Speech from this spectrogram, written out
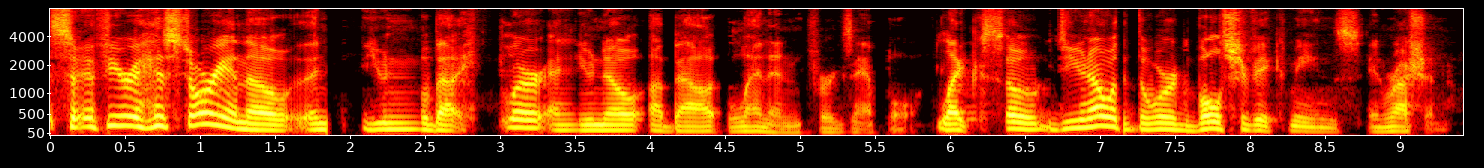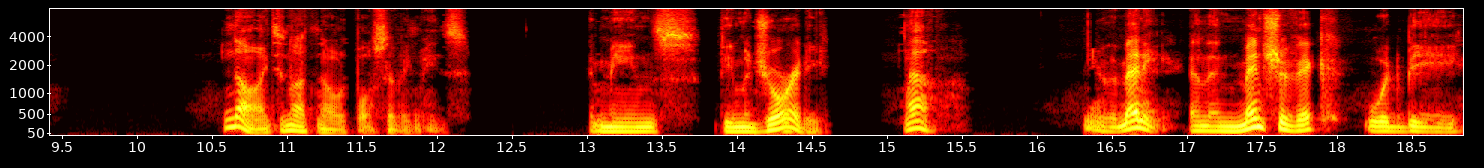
So if you're a historian though, and you know about Hitler and you know about Lenin, for example. Like, so do you know what the word Bolshevik means in Russian? No, I do not know what Bolshevik means. It means the majority. Ah, you know, the many. And then Menshevik would be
